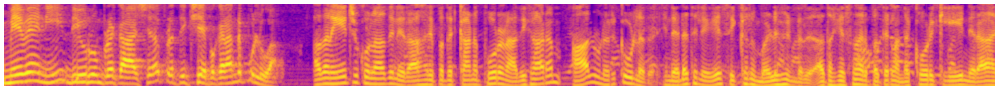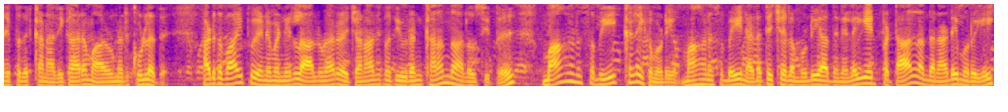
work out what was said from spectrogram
මෙවැනි දිවුරුම් ප්‍රකාශ ප්‍රතික්ෂේප කරන්න පුළුවන්. அதனை ஏற்றுக்கொள்ளாது நிராகரிப்பதற்கான பூரண அதிகாரம் ஆளுநருக்கு உள்ளது. இந்த இடத்திலேயே சிக்கலும் எழுகின்றது. அத்தகைய சந்தர்ப்பத்தில் அந்த கோரிக்கையை நிராகரிப்பதற்கான அதிகாரம் ஆளுநருக்கு உள்ளது. அடுத்த வாய்ப்பு என்னவெனில் ஆளுநர் ஜனாதிபதியுடன் கலந்து ஆலோசித்து மாகாண சபையை கலைக்க முடியும். மாகாண சபையை நடத்தி செல்ல முடியாத நிலை ஏற்பட்டால் அந்த நடைமுறையை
